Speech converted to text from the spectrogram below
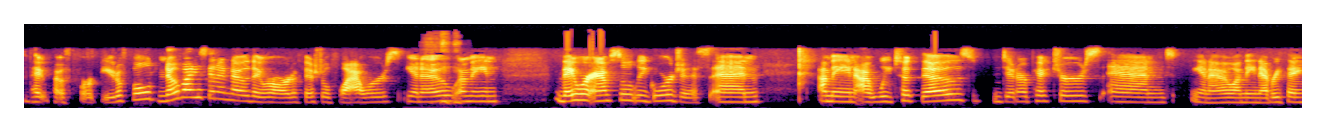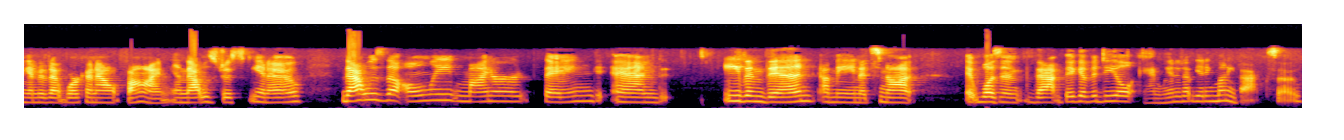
they both were beautiful. Nobody's going to know they were artificial flowers, you know? I mean, they were absolutely gorgeous. And I mean, I, we took those dinner pictures, and you know, I mean, everything ended up working out fine. And that was just, you know, that was the only minor thing. And even then, I mean, it's not, it wasn't that big of a deal, and we ended up getting money back. So.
